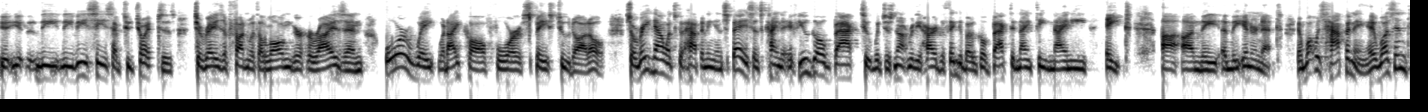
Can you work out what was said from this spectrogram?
you, you, the, the VCs have two choices to raise a fund with a longer horizon or wait what I call for space 2.0. So right now what's happening in space is kind of, if you go back to, which is not really hard to think about, go back to 1998 uh, on the, on the internet. And what was happening? It wasn't,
